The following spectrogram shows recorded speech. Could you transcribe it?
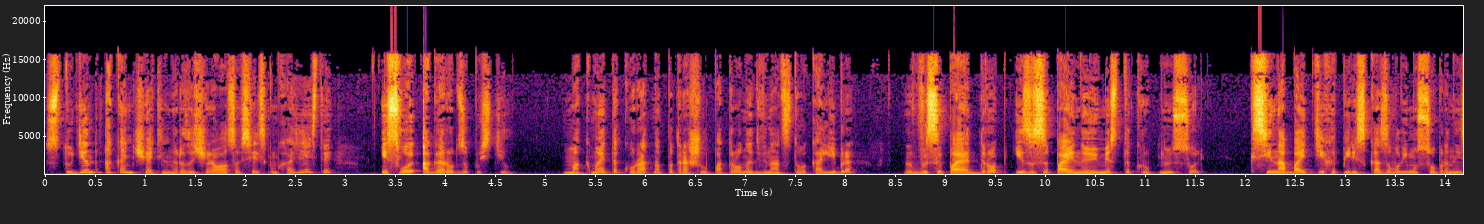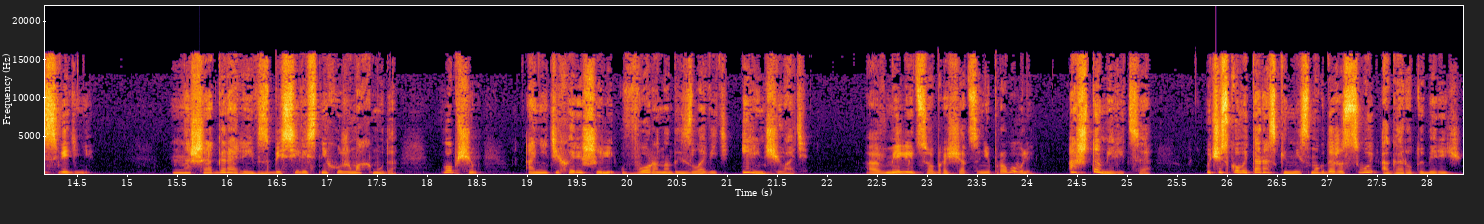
студент окончательно разочаровался в сельском хозяйстве и свой огород запустил. Макмед аккуратно потрошил патроны 12-го калибра, высыпая дробь и засыпая на ее место крупную соль. Ксенобайт тихо пересказывал ему собранные сведения. «Наши аграрии взбесились не хуже Махмуда. В общем, они тихо решили, вора надо изловить и линчевать. А в милицию обращаться не пробовали? А что милиция? Участковый Тараскин не смог даже свой огород уберечь.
